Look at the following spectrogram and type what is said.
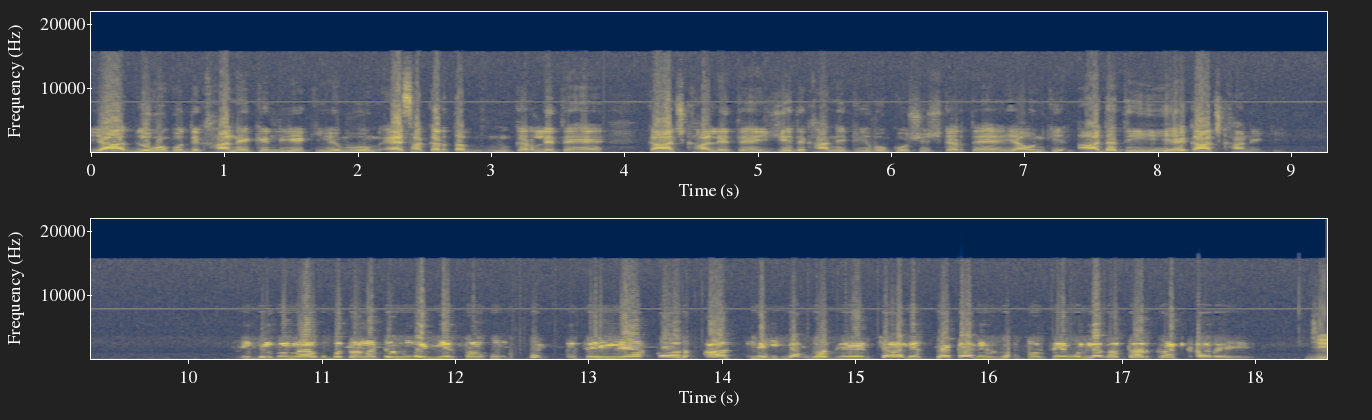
या लोगों को दिखाने के लिए कि वो ऐसा करतब कर लेते हैं कांच खा लेते हैं ये दिखाने की वो कोशिश करते हैं या उनकी आदत ही है कांच खाने की? जी बिल्कुल मैं आपको बताना चाहूँगा ये शौक उनको बचपन से ही है और आज से ही लगभग चालीस पैंतालीस वर्षों से वो लगातार कांच खा रहे हैं। जी।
